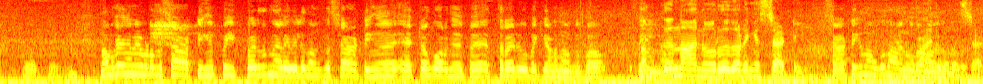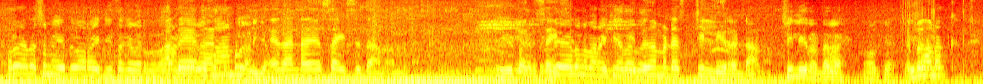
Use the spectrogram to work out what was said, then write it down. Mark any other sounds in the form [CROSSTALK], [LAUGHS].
നമുക്ക് എങ്ങനെ ഇവിടെ സ്റ്റാർട്ടിങ് ഇപ്പൊ ഇപ്പോഴത്തെ നിലവിൽ നമുക്ക് സ്റ്റാർട്ടിങ് ഏറ്റവും കുറഞ്ഞത് ഇപ്പൊ എത്ര രൂപയ്ക്കാണ് നമുക്കിപ്പോ നമുക്ക് നാനൂറ് തുടങ്ങി സ്റ്റാർട്ട് ചെയ്യും. സ്റ്റാർട്ടിങ് നമുക്ക് നാനൂറാണ് വരുന്നത്. start. അത് ഏകദേശം ഏത് വെറൈറ്റീസ് ഒക്കെ വരുന്നത്? സാമ്പിൾ കാണിക്കാം. ഏതാണ്ട് സൈസ് ഇതാണ് നമ്മുടെ. ഇത് നമ്മുടെ ചില്ലി റെഡ് ആണ്. ചില്ലി റെഡ് അല്ലേ? ഓക്കെ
